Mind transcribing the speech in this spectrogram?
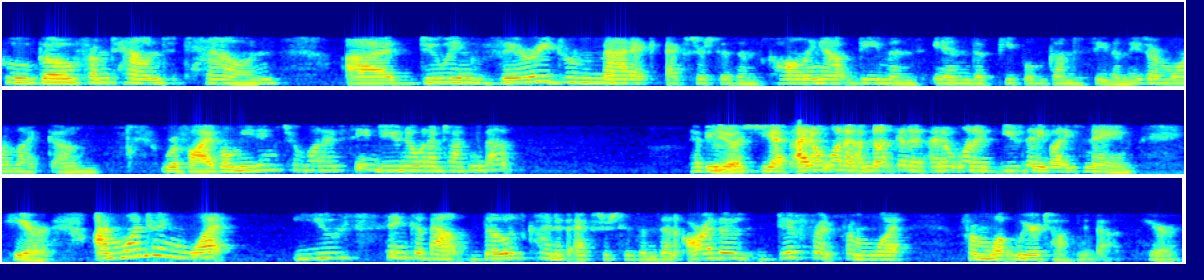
who go from town to town uh, doing very dramatic exorcisms calling out demons in the people who come to see them. These are more like um, revival meetings from what i've seen. Do you know what i'm talking about? Have you yes. heard? Yes. I don't want to i'm not going to i don't want to use anybody's name here. I'm wondering what you think about those kind of exorcisms, and are those different from what from what we're talking about here?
